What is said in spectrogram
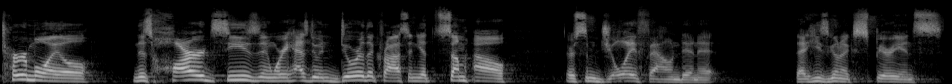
turmoil, this hard season where he has to endure the cross, and yet somehow there's some joy found in it that he's going to experience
